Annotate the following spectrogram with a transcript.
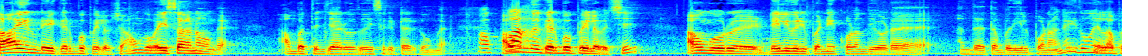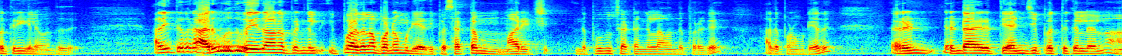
தாயினுடைய கர்ப்பப்பையில் வச்சு அவங்க வயசானவங்க ஐம்பத்தஞ்சு அறுபது வயசுக்கிட்ட இருக்கவங்க அவங்க கர்ப்பப்பையில் வச்சு அவங்க ஒரு டெலிவரி பண்ணி குழந்தையோட அந்த தம்பதிகள் போனாங்க. இதுவும் எல்லா பத்திரிகையிலும் வந்தது. அதை தவிர அறுபது வயதான பெண்கள் இப்போ அதெல்லாம் பண்ண முடியாது. இப்போ சட்டம் மாறிடுச்சு. இந்த புது சட்டங்கள்லாம் வந்த பிறகு அதை பண்ண முடியாது. ரெண் ரெண்டாயிரத்தி அஞ்சு பத்துக்கள்லாம்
